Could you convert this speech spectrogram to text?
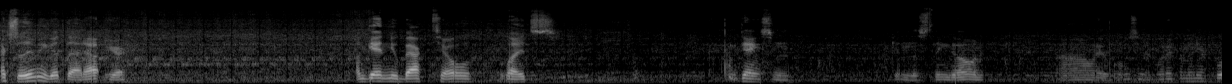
Actually, let me get that out here. I'm getting new back tail lights. Getting some, getting this thing going. Oh wait, what was it? What did I come in here for?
